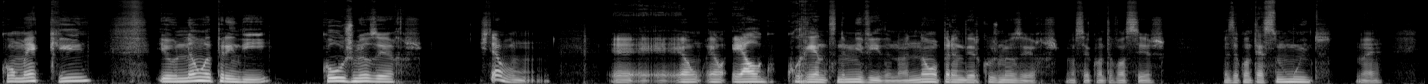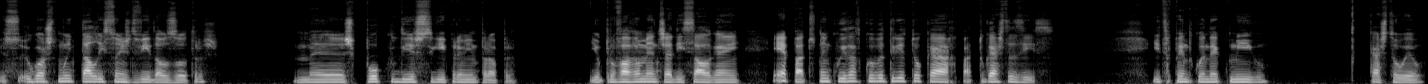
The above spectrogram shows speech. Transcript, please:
Como é que eu não aprendi com os meus erros? Isto é um, é, é, é, é, é, algo corrente na minha vida, não é? Não aprender com os meus erros. Não sei quanto a vocês, mas acontece muito, não é? Eu, eu gosto muito de dar lições de vida aos outros, mas pouco de as seguir para mim próprio. Eu provavelmente já disse a alguém: é pá, tu tens cuidado com a bateria do teu carro, pá, tu gastas isso. E de repente, quando é comigo, cá estou eu,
